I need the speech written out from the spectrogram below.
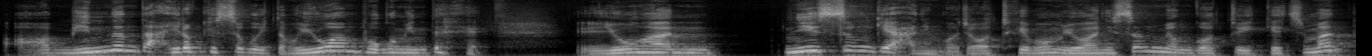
어, 믿는다 이렇게 쓰고 있다. 뭐 요한 복음인데 요한이 쓴 게 아닌 거죠. 어떻게 보면 요한이 쓴 것도 있겠지만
